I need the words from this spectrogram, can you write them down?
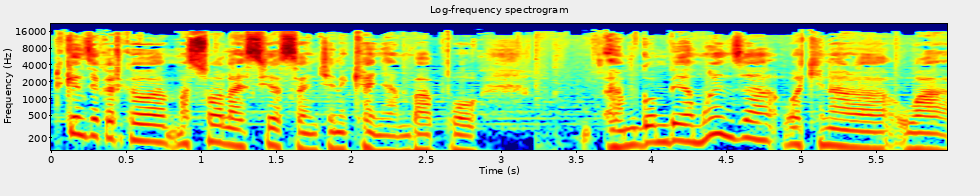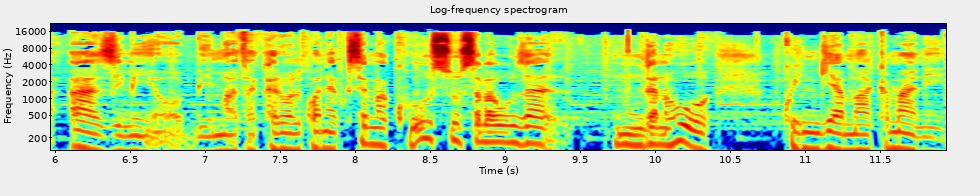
tukianzia katika masuala ya siasa nchini Kenya ambapo mgombea mwenza wa kinara wa Azimio Bi Martha Karua alikuwa naye kusema kuhusu sababu za muungano huo kuingia mahakamani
